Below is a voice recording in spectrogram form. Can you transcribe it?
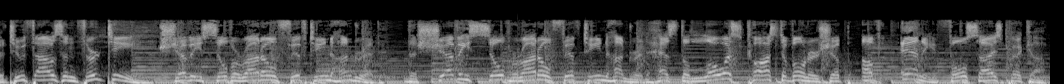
The 2013 Chevy Silverado 1500. The Chevy Silverado 1500 has the lowest cost of ownership of any full size pickup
